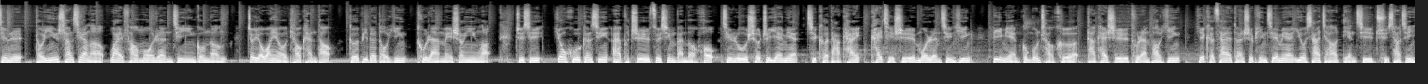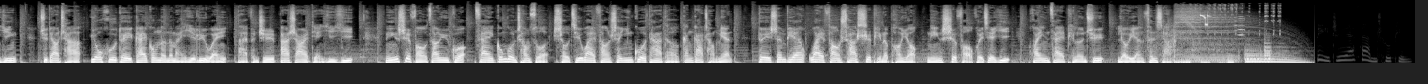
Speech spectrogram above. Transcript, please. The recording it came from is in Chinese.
近日，抖音上线了外放默认静音功能，就有网友调侃道：“隔壁的抖音突然没声音了。”据悉，用户更新 App 至最新版本后，进入设置页面即可打开，开启时默认静音，避免公共场合打开时突然爆音。也可在短视频界面右下角点击取消静音。据调查，用户对该功能的满意率为百分之八十二点一一。您是否遭遇过在公共场所手机外放声音过大的尴尬场面？对身边外放刷视频的朋友，您是否会介意？欢迎在评论区留言分享。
